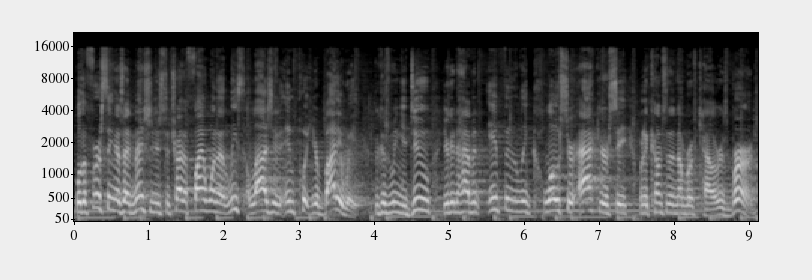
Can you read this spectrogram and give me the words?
Well, the first thing, as I mentioned, is to try to find one that at least allows you to input your body weight. Because when you do, you're going to have an infinitely closer accuracy when it comes to the number of calories burned.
